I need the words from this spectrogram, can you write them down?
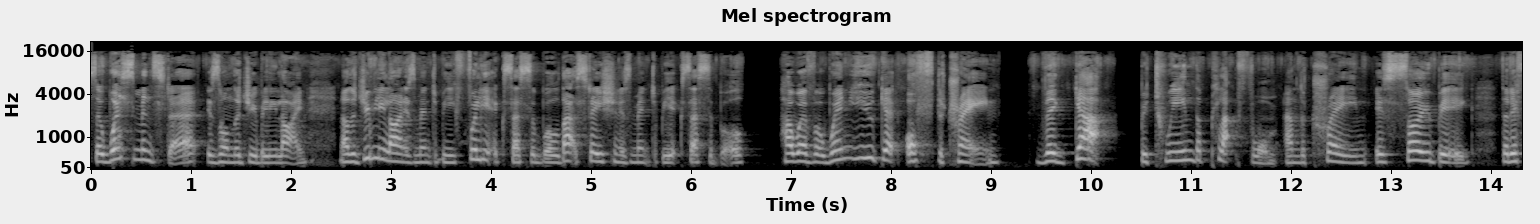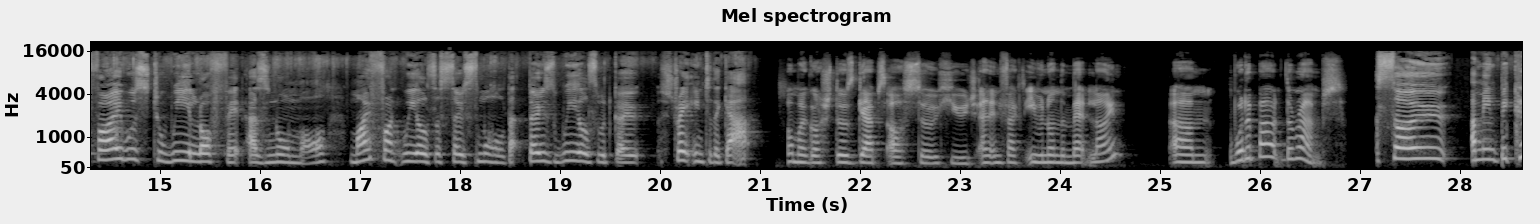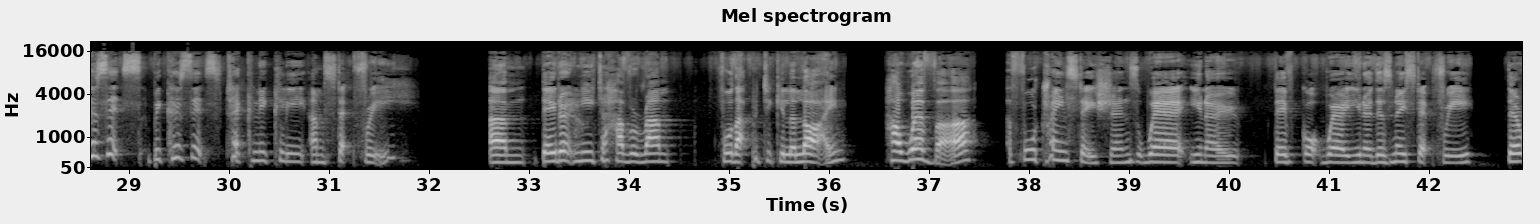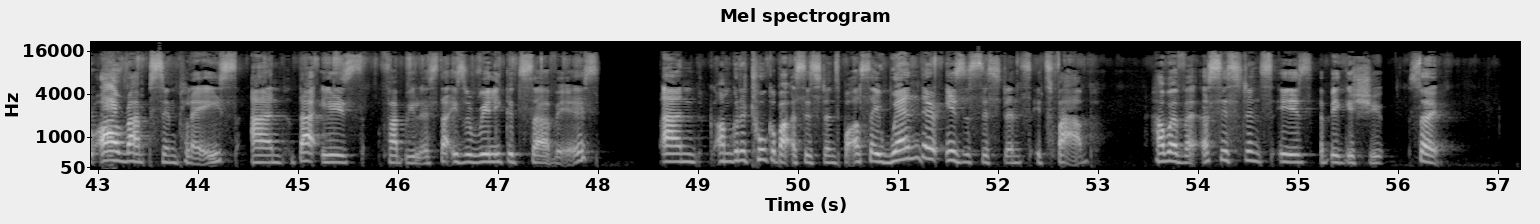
So Westminster is on the Jubilee line. Now the Jubilee line is meant to be fully accessible. That station is meant to be accessible. However, when you get off the train, the gap between the platform and the train is so big that if I was to wheel off it as normal, my front wheels are so small that those wheels would go straight into the gap Oh my gosh, those gaps are so huge. And in fact, even on the Met line. Um, what about the ramps? So, I mean, because it's because it's technically um step free, um, they don't need to have a ramp for that particular line. However, for train stations where, you know, they've got where, you know, there's no step free. There are ramps in place and that is fabulous. That is a really good service. And I'm going to talk about assistance, but I'll say when there is assistance, it's fab. However, assistance is a big issue. So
